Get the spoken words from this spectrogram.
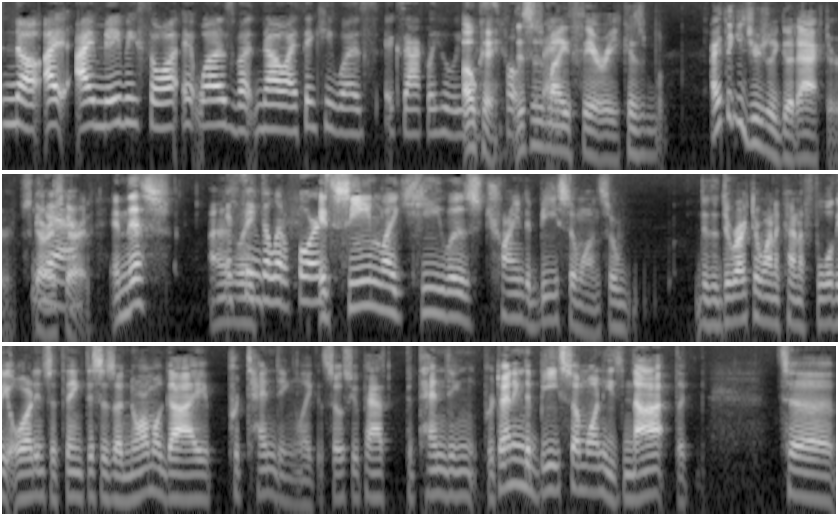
No, I I maybe thought it was, but no, I think he was exactly who he was okay this is be. my theory because i think he's usually a good actor Skarsgård. Yeah. and this i was It like seemed a little forced. it seemed like he was trying to be someone so did the director want to kind of fool the audience to think this is a normal guy pretending like a sociopath pretending pretending to be someone he's not the to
